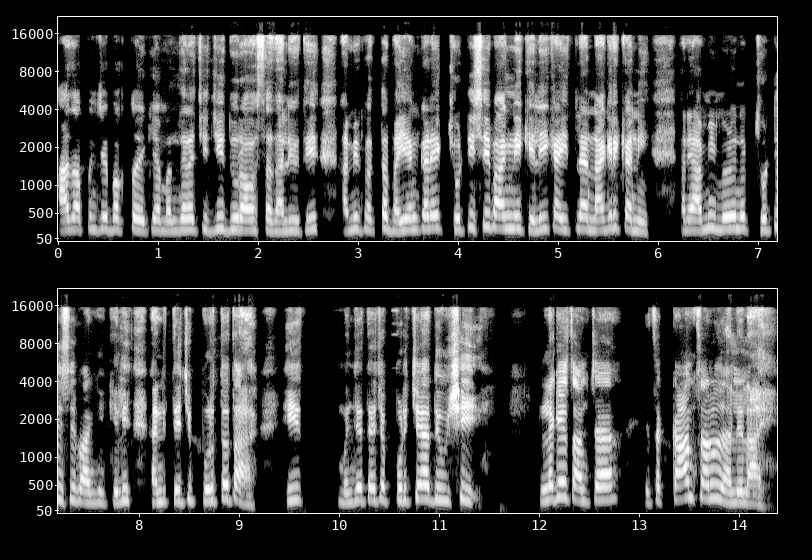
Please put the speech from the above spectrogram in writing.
आज आपण जे बघतोय की या मंदिराची जी दुरावस्था झाली होती आम्ही फक्त भैयांकडे एक छोटीशी मागणी केली का इथल्या नागरिकांनी. आणि आम्ही मिळून एक छोटीशी मागणी केली आणि त्याची पूर्तता ही म्हणजे त्याच्या पुढच्या दिवशी लगेच आमच्या याचं काम चालू झालेलं आहे.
